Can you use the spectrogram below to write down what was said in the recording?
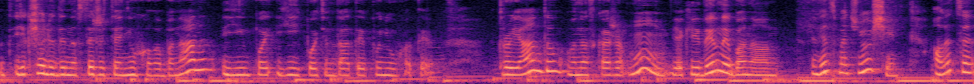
От якщо людина все життя нюхала банани, їм їй потім дати понюхати троянду, вона скаже: мм, який дивний банан. Він смачнющий, але це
